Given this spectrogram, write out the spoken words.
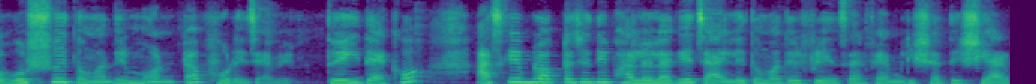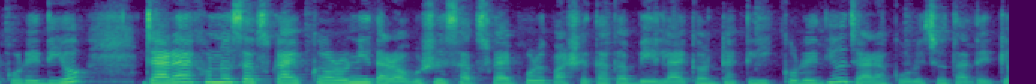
অবশ্যই তোমাদের মনটা ভরে যাবে। তো এই দেখো, আজকের ব্লগটা যদি ভালো লাগে, চাইলে তোমাদের ফ্রেন্ডস অ্যান্ড ফ্যামিলির সাথে শেয়ার করে দিও। যারা এখনও সাবস্ক্রাইব করনি, তারা অবশ্যই সাবস্ক্রাইব করে পাশে থাকা বেল আইকনটা ক্লিক করে দিও। যারা করেছ, তাদেরকে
